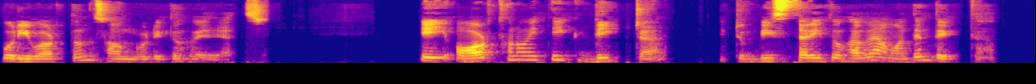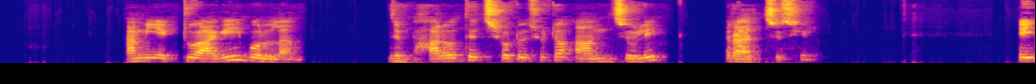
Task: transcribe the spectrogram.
পরিবর্তন সংগঠিত হয়ে যাচ্ছে। এই অর্থনৈতিক দিকটা একটু বিস্তারিতভাবে আমাদের দেখতে হবে। আমি একটু আগেই বললাম যে ভারতের ছোট ছোট আঞ্চলিক রাজ্য ছিল। এই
